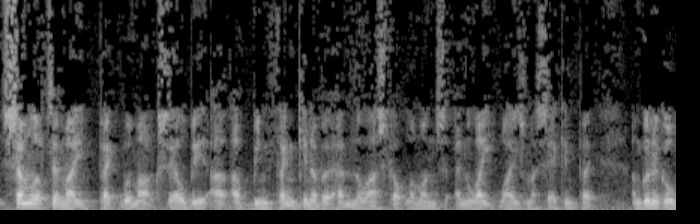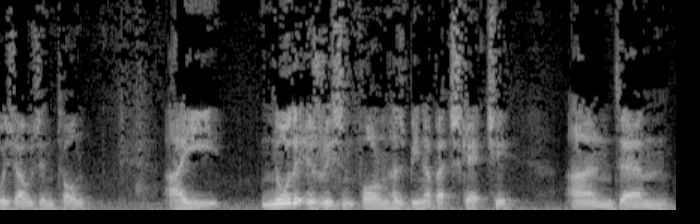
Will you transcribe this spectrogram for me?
similar to my pick with Mark Selby, I, I've been thinking about him the last couple of months, and likewise my second pick. I'm going to go with Zhao Xintong. I know that his recent form has been a bit sketchy, and um,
